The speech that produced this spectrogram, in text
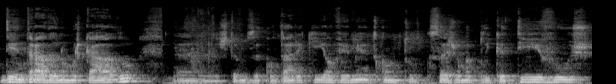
de entrada no mercado. Ah, estamos a contar aqui, obviamente, com tudo que sejam aplicativos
